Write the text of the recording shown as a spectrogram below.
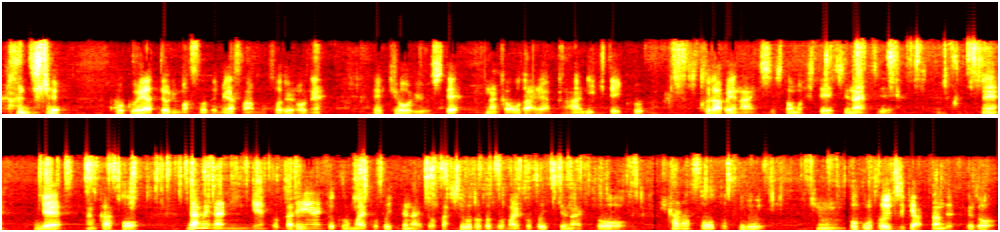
感じで僕はやっておりますので、皆さんもそれをね、え共有して、なんか穏やかに生きていく。比べないし、人も否定しないし。ね。で、なんかこう、ダメな人間とか恋愛とかうまいこと言ってないとか、仕事とかうまいこと言ってない人を正そうとする。うん、僕もそういう時期あったんですけど、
